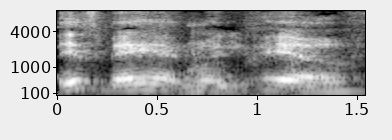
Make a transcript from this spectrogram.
it's bad when you have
